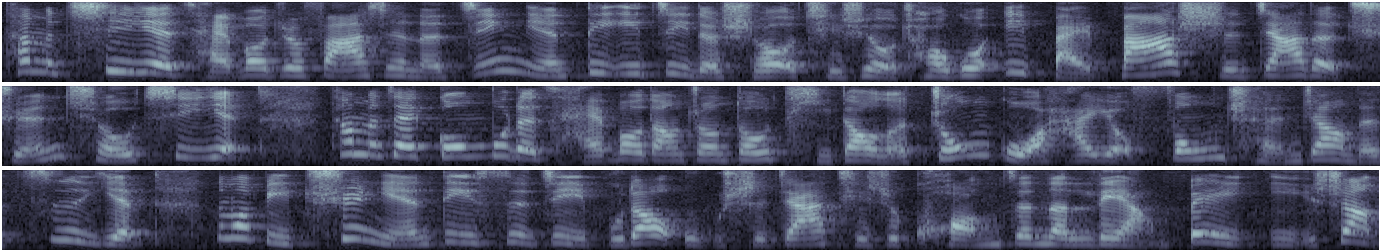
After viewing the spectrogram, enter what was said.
他们企业财报就发现了，今年第一季的时候，其实有超过一百八十家的全球企业，他们在公布的财报当中都提到了中国还有封城这样的字眼。那么比去年第四季不到五十家，其实狂增了两倍以上，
